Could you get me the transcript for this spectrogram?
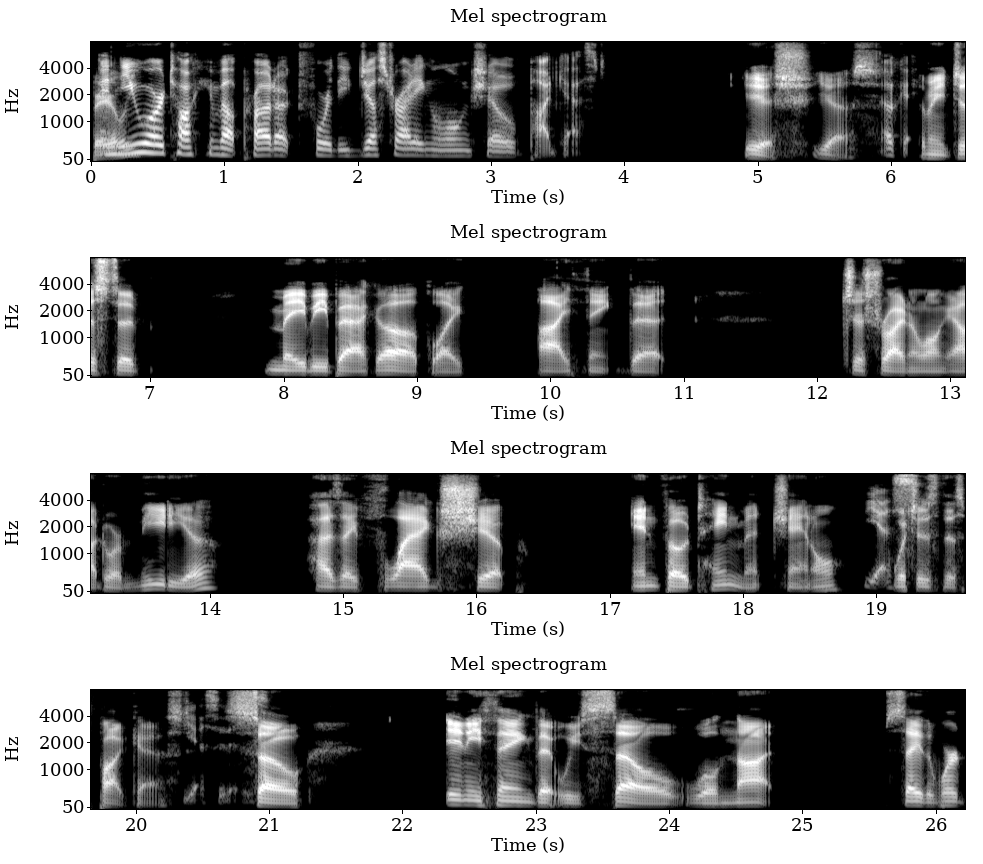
Barely. And you are talking about product for the Just Riding Along Show podcast. ish, yes. Okay. I mean, just to maybe back up, like I think that just riding along outdoor media has a flagship infotainment channel, Yes. which is this podcast. yes, it is. So anything that we sell will not say the word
